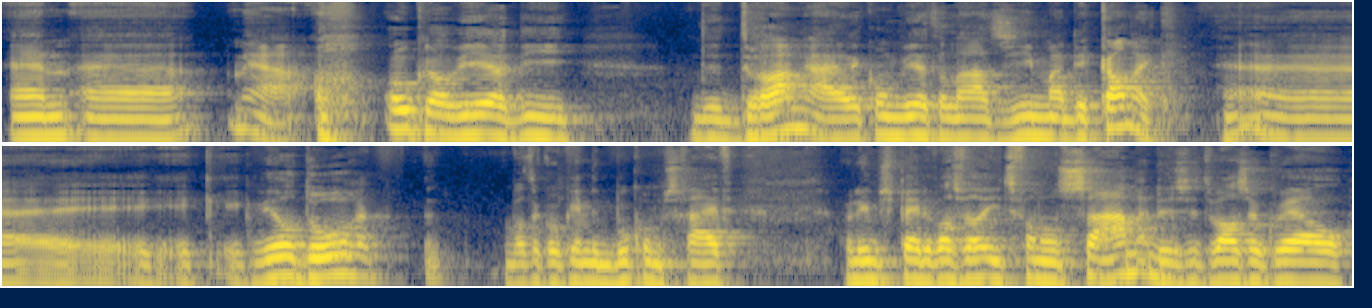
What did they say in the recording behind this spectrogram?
En nou ja, ook wel weer die, de drang eigenlijk om weer te laten zien, maar dit kan ik. ik, ik, ik wil door. Wat ik ook in het boek omschrijf. Olympische Spelen was wel iets van ons samen. Dus het was ook wel...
